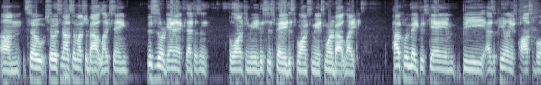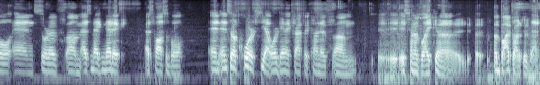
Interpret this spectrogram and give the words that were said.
Um, so so it's not so much about like saying this is organic that doesn't belong to me. This is paid. This belongs to me. It's more about like how can we make this game be as appealing as possible and sort of um, as magnetic as possible. And and so of course, yeah, organic traffic kind of um, is kind of like a, a byproduct of that.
